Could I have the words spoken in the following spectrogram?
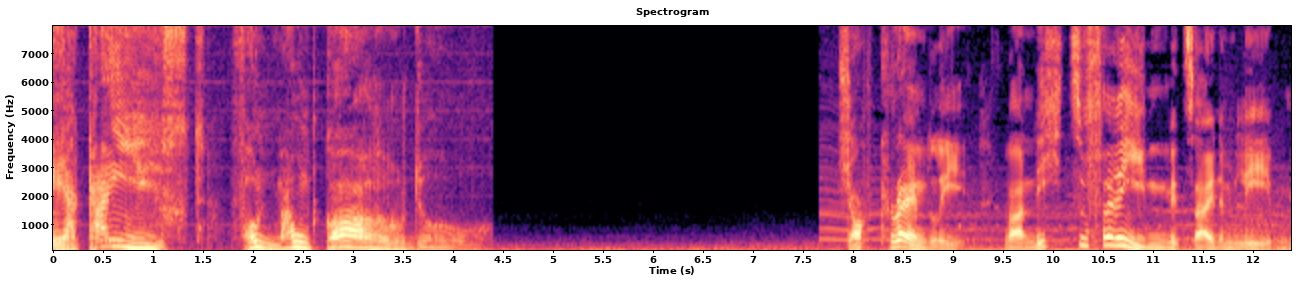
Der Geist von Mount Gordo. Jock Cranley war nicht zufrieden mit seinem Leben.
